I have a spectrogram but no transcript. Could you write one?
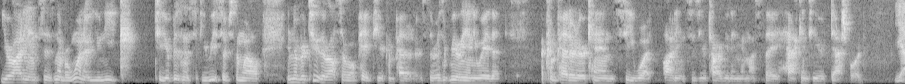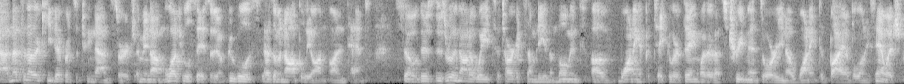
your audiences, number one, are unique to your business if you research them well. And number two, they're also opaque to your competitors. There isn't really any way that a competitor can see what audiences you're targeting unless they hack into your dashboard. Yeah, and that's another key difference between that and search. I mean, um, a lot of people say so. You know, Google is, has a monopoly on on intent. So there's there's really not a way to target somebody in the moment of wanting a particular thing, whether that's treatment or you know wanting to buy a bologna sandwich.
